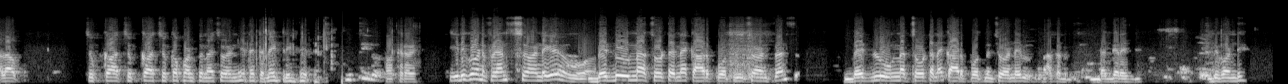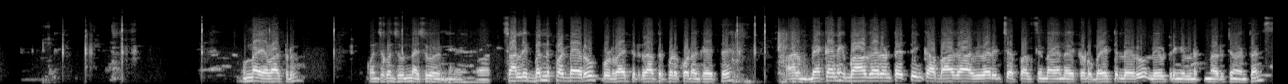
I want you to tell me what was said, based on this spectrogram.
అలా చుక్క చుక్క చుక్క పడుతున్నాయి చూడండి. ఇదిగోండి ఫ్రెండ్స్ చూడండి బెడ్ ఉన్న చోటనే కారిపోతుంది చూడండి ఫ్రెండ్స్ బెడ్లు ఉన్న చోటనే కారిపోతుంది. చూడండి అక్కడ దగ్గర ఇదిగోండి. ఉన్నాయా వాటర్? కొంచెం కొంచెం ఉన్నాయి చూడండి. చాలా ఇబ్బంది పడ్డారు. ఇప్పుడు రాత్రి రాత్రి పడుకోవడానికి అయితే ఆ మెకానిక్ బాగా ఉంటే ఇంకా బాగా వివరించి చెప్పాల్సింది ఆయన ఇక్కడ బయట లేరు. లేవటరింగ్ వెళ్ళినట్టున్నారు చూడండి ఫ్రెండ్స్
